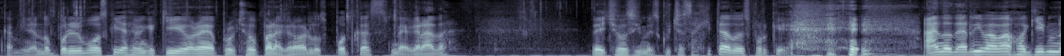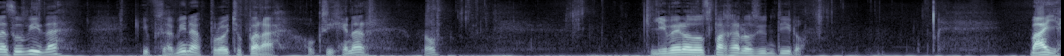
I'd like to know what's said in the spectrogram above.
caminando por el bosque. Ya saben que aquí ahora he aprovechado para grabar los podcasts. Me agrada. De hecho, si me escuchas agitado es porque ando de arriba abajo aquí en una subida. Y pues mira, aprovecho para oxigenar, ¿no? Libero dos pájaros de un tiro. Vaya.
